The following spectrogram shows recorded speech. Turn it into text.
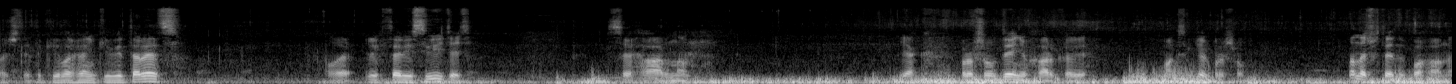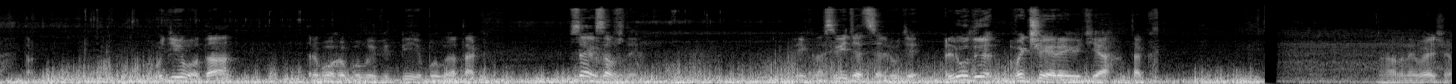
Бачите, такий легенький вітерець. Але ліхтарі світять. Все гарно. Як пройшов день у Харкові. Максик, як пройшов? Ну, наче непогано. Так. Гуділо, да. Тривоги були, відбії були, а так. Все як завжди. Вікна світяться, люди. Люди вечеряють я. Так. Гарний вечір.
